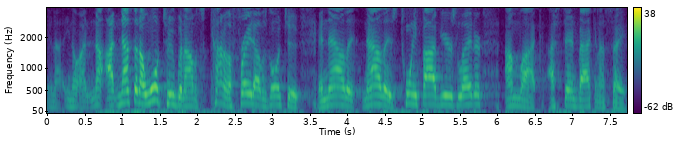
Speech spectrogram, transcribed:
And I, you know, I, not, I, not, that I want to, but I was kind of afraid I was going to. And now that now that it's 25 years later, I'm like, I stand back and I say,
